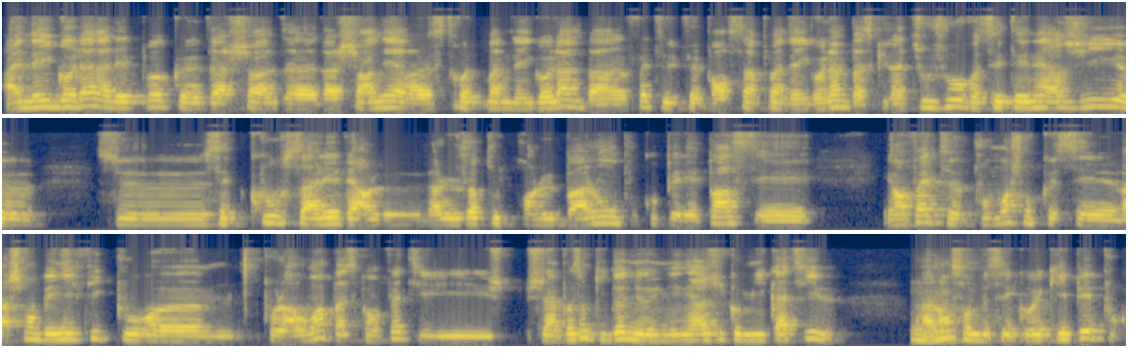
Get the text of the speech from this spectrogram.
à Neigolan à l'époque de, la charnière euh, Strootman-Neigolan. Ben, en fait, il me fait penser un peu à Neigolan parce qu'il a toujours cette énergie, euh, ce, cette course à aller vers le, vers le joueur qui prend le ballon pour couper les passes. Et, et en fait, pour moi, je trouve que c'est vachement bénéfique pour, pour la Roma parce qu'en fait, j'ai l'impression qu'il donne une énergie communicative à mhm. l'ensemble de ses coéquipiers pour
